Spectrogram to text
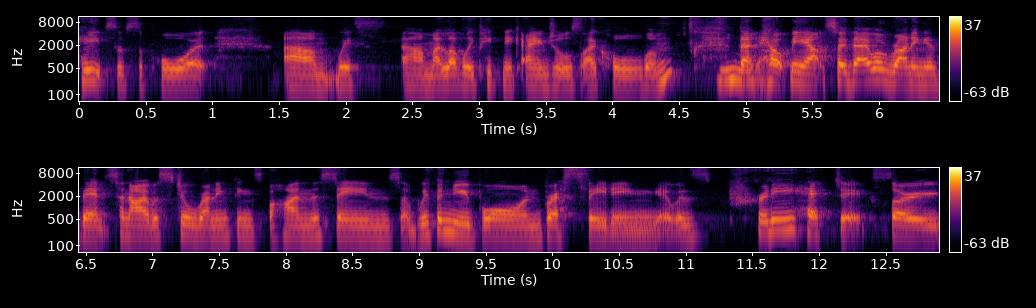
heaps of support um, with um, my lovely picnic angels, I call them, mm. that helped me out. So they were running events and I was still running things behind the scenes with a newborn, breastfeeding. It was pretty hectic. So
